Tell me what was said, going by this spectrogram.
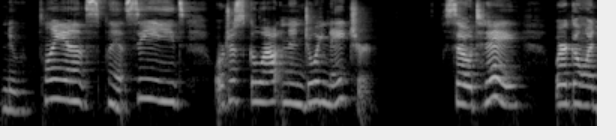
new plants, plant seeds, or just go out and enjoy nature. So today we're going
